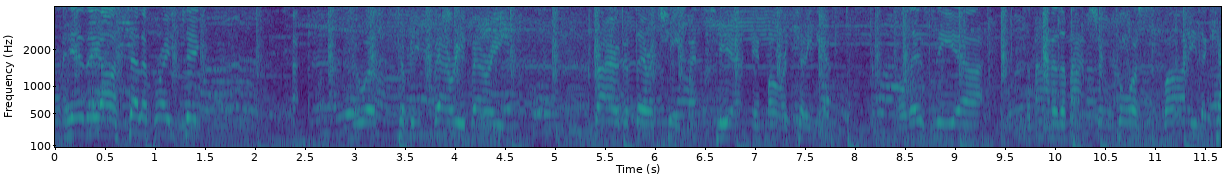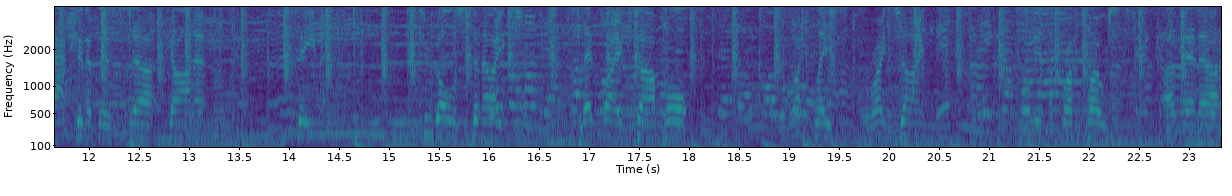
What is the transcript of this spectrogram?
and here they are celebrating. Who are to be very, very proud of their achievements here in Mauritania. Well, there's the uh, the man of the match, of course, Barnieh, the captain of this uh, Ghana team. Two goals tonight, led by example. The right place, the right time. Fully in the front post, and then uh.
